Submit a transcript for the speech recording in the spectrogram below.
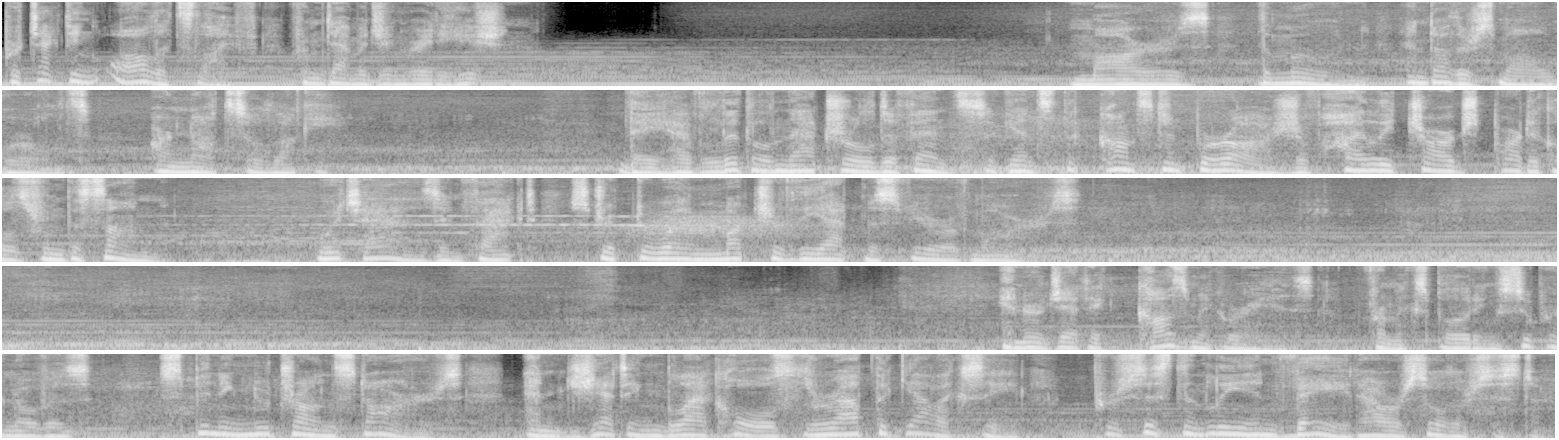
protecting all its life from damaging radiation. Mars, the Moon, and other small worlds are not so lucky. They have little natural defense against the constant barrage of highly charged particles from the Sun, which has, in fact, stripped away much of the atmosphere of Mars. Energetic cosmic rays from exploding supernovas, spinning neutron stars, and jetting black holes throughout the galaxy persistently invade our solar system.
